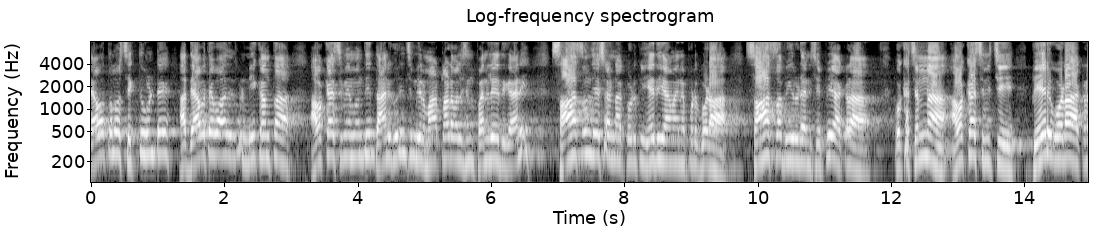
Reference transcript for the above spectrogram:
దేవతలో శక్తి ఉంటే ఆ దేవత వాదించుకుని మీకంత అవకాశం ఏముంది? దాని గురించి మీరు మాట్లాడవలసిన పని లేదు కానీ సాహసం చేశాడు నా కొడుకు. ఏది ఏమైనప్పుడు కూడా సాహస వీరుడు అని చెప్పి అక్కడ ఒక చిన్న అవకాశం ఇచ్చి పేరు కూడా అక్కడ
